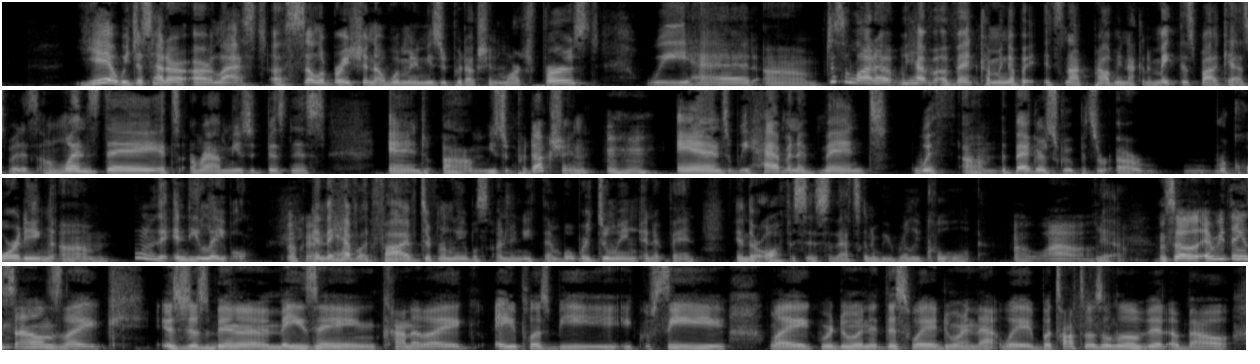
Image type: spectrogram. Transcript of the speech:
yeah, we just had our, our last uh, celebration of women in music production March 1st. We had um, just a lot of, we have an event coming up. It's not probably not going to make this podcast, but it's on Wednesday. It's around music business and um, music production Mhm. and we have an event with um, the Beggars Group. It's a, a recording, um, the indie label, Okay. and they have like five different labels underneath them. But we're doing an event in their offices, so that's going to be really cool. Oh wow. Yeah, And so everything sounds like it's just been an amazing kind of like A plus B equals C. Like we're doing it this way, doing that way. But talk to us a little bit about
